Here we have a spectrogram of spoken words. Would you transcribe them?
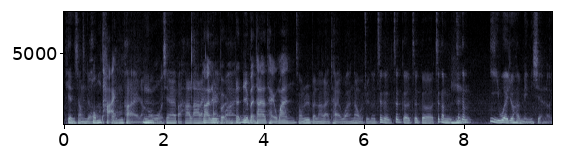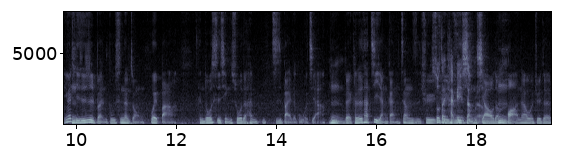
片商的红牌。红牌。然后嗯。我现在把他拉来那日本日本他来台湾，从日本拉来台湾，那我觉得这个这个这个这个嗯。这个意味就很明显了，因为其实日本不是那种会把很多事情说的很直白的国家。嗯，对，可是他既然敢这样子去说在台面上了嗯去行销的话，那我觉得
